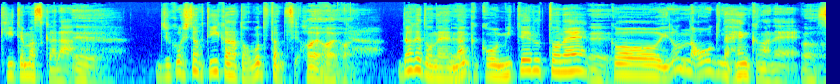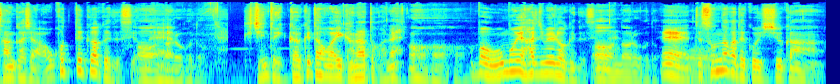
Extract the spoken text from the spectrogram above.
聞いてますから、え受講しなくていいかなと思ってたんですよ。はいはいはい。だけどね、なんかこう見てるとね、ええ。こういろんな大きな変化がね、うん。参加者は起こっていくわけですよね。なるほど。きちんと一回受けた方がいいかなとかね、ああはやっぱ思い始めるわけですあよね。あなるほど。ええ、でその中でこう1週間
